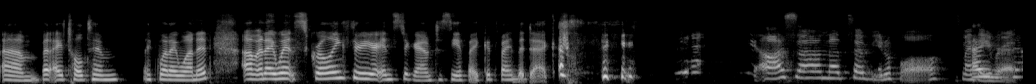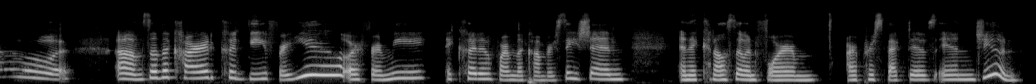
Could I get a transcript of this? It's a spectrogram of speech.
um, but I told him like what I wanted. Um, and I went scrolling through your Instagram to see if I could find the deck. awesome. That's so beautiful. It's my favorite. Um, so the card could be for you or for me. It could inform the conversation and it could also inform our perspectives in June,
